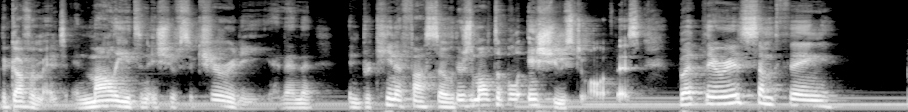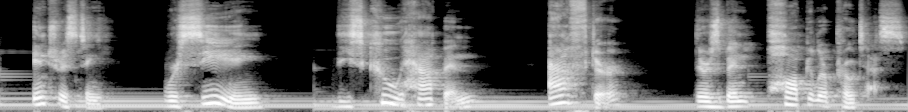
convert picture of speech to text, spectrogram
the government. In Mali, it's an issue of security. And then in Burkina Faso, there's multiple issues to all of this. But there is something interesting. We're seeing these coups happen after there's been popular protests.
